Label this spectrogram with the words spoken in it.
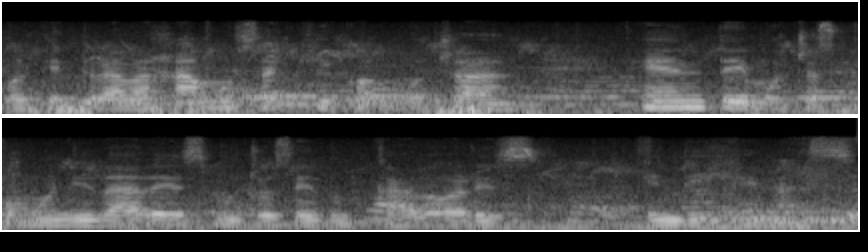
porque trabajamos aquí con mucha gente, muchas comunidades, muchos educadores indígenas.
